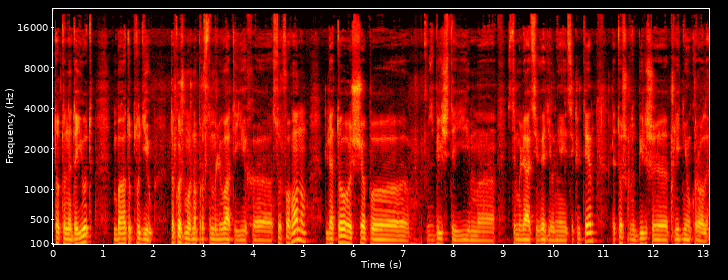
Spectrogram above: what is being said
тобто не дають багато плодів. Також можна простимулювати їх е, сурфагоном для того, щоб е, збільшити їм е, стимуляцію виділення яйцеклітин, для того, щоб були більш плідні укроли.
